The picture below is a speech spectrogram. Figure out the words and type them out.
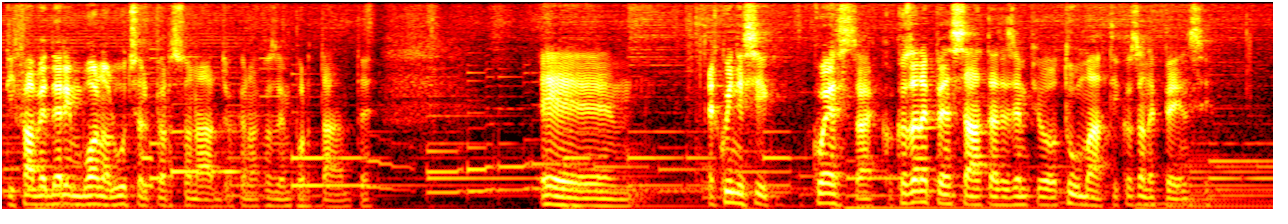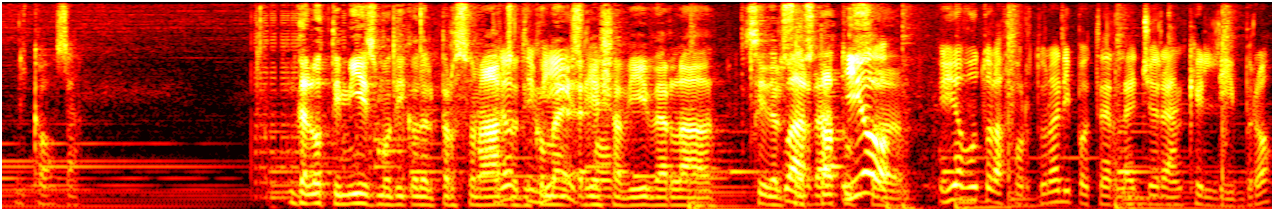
ti fa vedere in buona luce il personaggio, che è una cosa importante. E, e quindi sì, questo, ecco. Cosa ne pensate, ad esempio, tu, Matti, cosa ne pensi? Di cosa? Dell'ottimismo, dico, del personaggio, di come riesce a viverla, sì, del Guarda, suo status. io, eh, io ho avuto la fortuna di poter leggere anche il libro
